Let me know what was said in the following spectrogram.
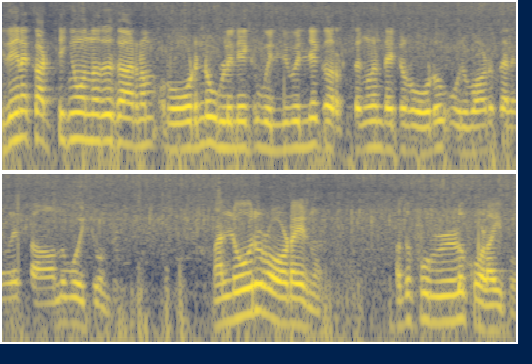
ഇതിങ്ങനെ കട്ടിങ് വന്നത് കാരണം റോഡിന്റെ ഉള്ളിലേക്ക് വലിയ വലിയ ഗർത്തങ്ങൾ ഉണ്ടായിട്ട് റോഡ് ഒരുപാട് സ്ഥലങ്ങളിൽ താന്നു പോയിട്ടുണ്ട്. നല്ലൊരു റോഡായിരുന്നു അത് ഫുള്ള് കുളമായിപ്പോ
